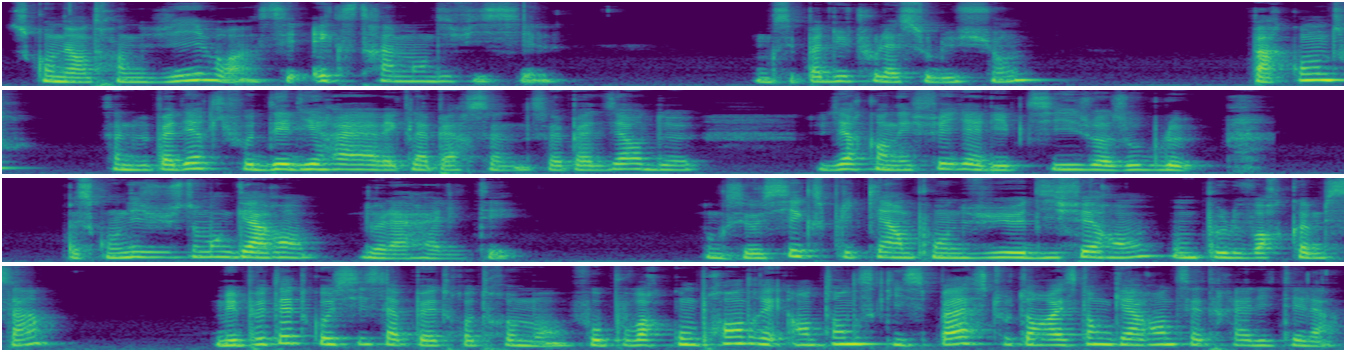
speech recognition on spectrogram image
ce qu'on est en train de vivre, c'est extrêmement difficile. Donc c'est pas du tout la solution. Par contre, ça ne veut pas dire qu'il faut délirer avec la personne. Ça veut pas dire de, dire qu'en effet il y a des petits oiseaux bleus. Parce qu'on est justement garant de la réalité. Donc c'est aussi expliquer un point de vue différent, on peut le voir comme ça, mais peut-être qu'aussi ça peut être autrement. Faut pouvoir comprendre et entendre ce qui se passe tout en restant garant de cette réalité-là.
